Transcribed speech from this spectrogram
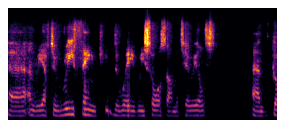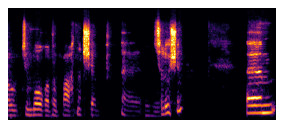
Uh, and we have to rethink the way we source our materials and go to more of a partnership uh, mm-hmm. solution. Um,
